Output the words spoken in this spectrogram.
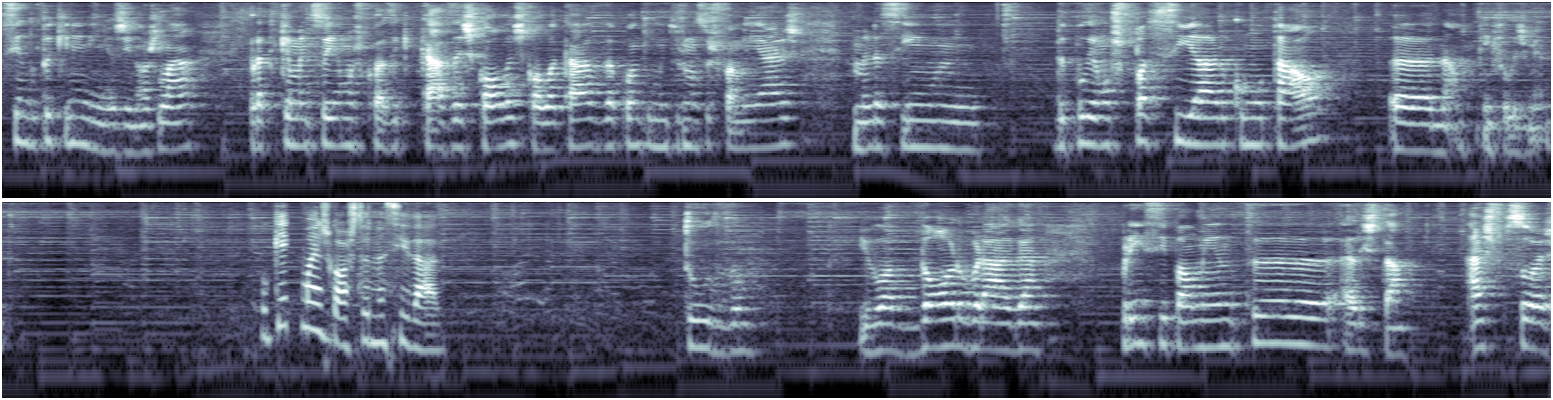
sendo pequenininhas. E nós lá praticamente saímos quase que casa, escola, escola, casa, quanto muitos nossos familiares, mas assim de podermos passear como tal, uh, não, infelizmente. O que é que mais gosta na cidade? Tudo eu adoro Braga, principalmente, ali está, as pessoas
